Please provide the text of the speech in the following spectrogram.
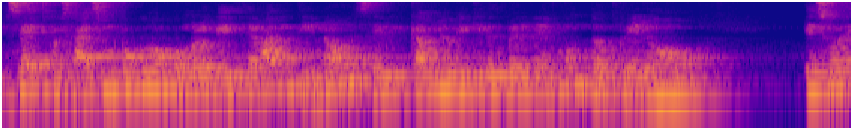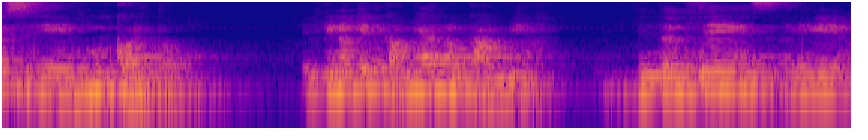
o sea, es un poco como lo que dice Gandhi, ¿no? Es el cambio que quieres ver en el mundo, pero eso es eh, muy corto. El que no quiere cambiar no cambia. Entonces, eh,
